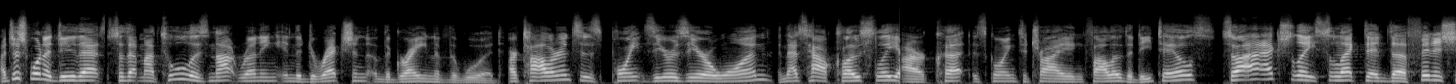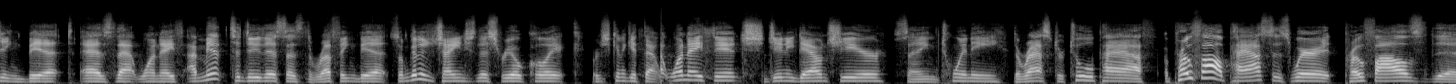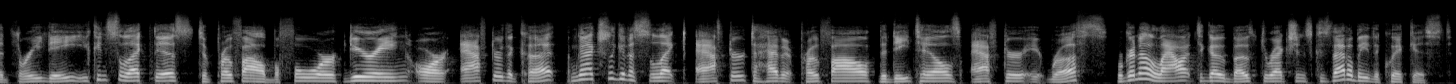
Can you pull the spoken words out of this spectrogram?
I just want to do that so that my tool is not running in the direction of the grain of the wood. Our tolerance is 0.001 and that's how closely our cut is going to try and follow the details. So I actually selected the finishing bit as that 1 8 I meant to do this as the roughing bit. So I'm going to change this real quick. We're just going to get that 1 8 inch Jenny down shear, same 20. The raster tool path. A profile pass is where it profiles the 3D you can select this to profile before, during, or after the cut. I'm actually going to select after to have it profile the details after it roughs. We're going to allow it to go both directions because that'll be the quickest.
